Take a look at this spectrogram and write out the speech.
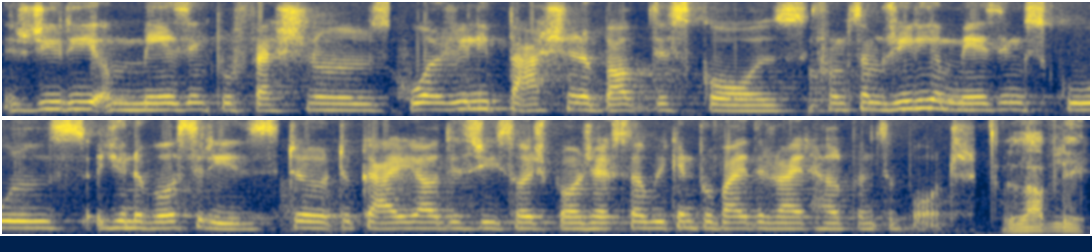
really amazing professionals who are really passionate about this cause from some really amazing schools, universities to, to carry out these research projects so we can provide the right help and support. Lovely.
